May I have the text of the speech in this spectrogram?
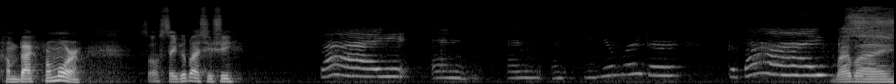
come back for more. So say goodbye, Cece. Bye. And, and, and see you later. Goodbye. Bye bye.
